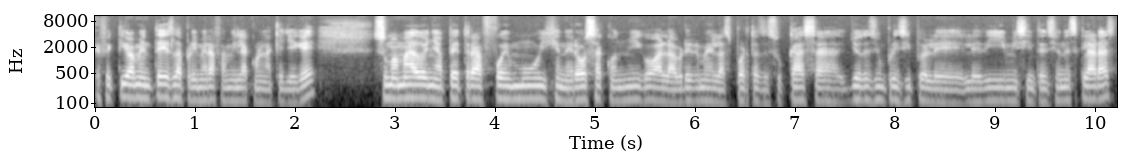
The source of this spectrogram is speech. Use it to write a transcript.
efectivamente es la primera familia con la que llegué. Su mamá, doña Petra, fue muy generosa conmigo al abrirme las puertas de su casa. Yo desde un principio le, le di mis intenciones claras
